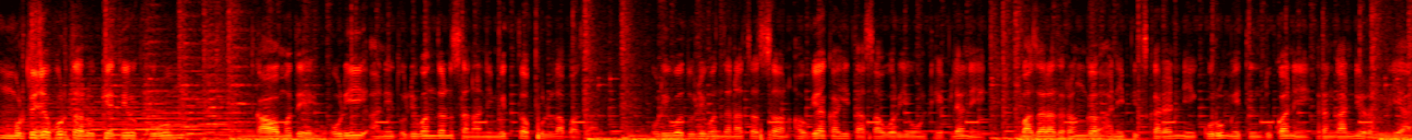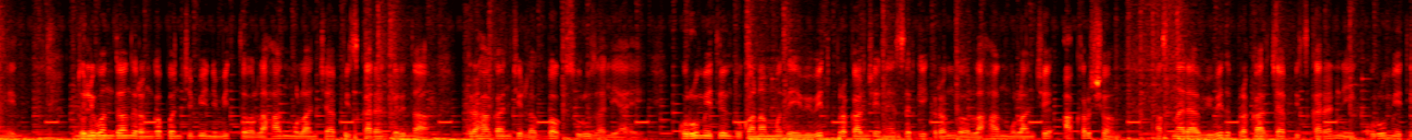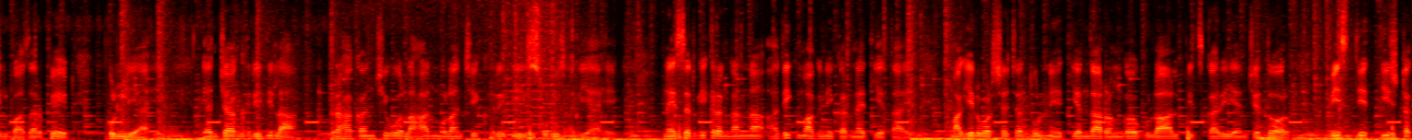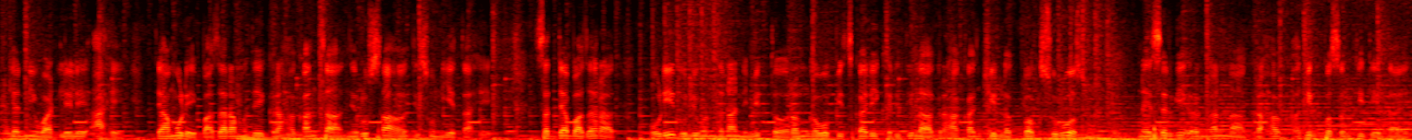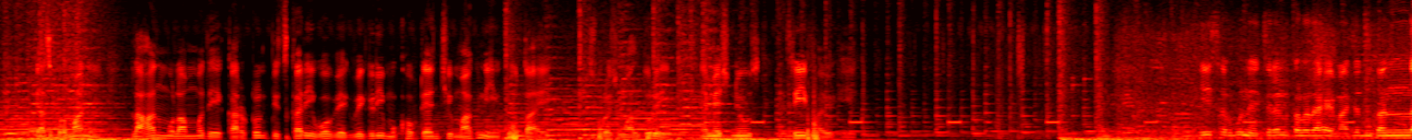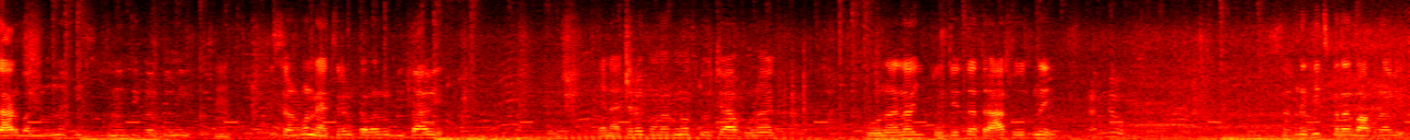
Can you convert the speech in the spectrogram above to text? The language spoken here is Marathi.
मूर्तिजापूर तालुक्यातील कुरुम गावामध्ये होळी आणि धुलिवंदन सणानिमित्त फुल्ला बाजार. होळी व धुलिवंदनाचा सण अवघ्या काही तासावर येऊन ठेपल्याने बाजारात रंग आणि पिचकाऱ्यांनी कुरुम येथील दुकाने रंगांनी रंगली आहेत. धुलिवंदन रंगपंचमी निमित्त लहान मुलांच्या पिचकाऱ्यांकरिता ग्राहकांची लगबग सुरू झाली आहे. कुरुम येथील दुकानांमध्ये विविध प्रकारचे नैसर्गिक रंग लहान मुलांचे आकर्षण असणाऱ्या विविध प्रकारच्या पिचकाऱ्यांनी कुरुम येथील बाजारपेठ फुलली आहे. यांच्या खरेदीला ग्राहकांची व लहान मुलांची खरेदी सुरू झाली आहे. नैसर्गिक रंगांना अधिक मागणी करण्यात येत आहे. मागील वर्षाच्या तुलनेत यंदा रंग गुलाल पिचकारी यांचे दर वीस ते तीस टक्क्यांनी वाढलेले आहे. त्यामुळे बाजारामध्ये ग्राहकांचा निरुत्साह दिसून येत आहे. सध्या बाजारात होळी धुलिवंदनानिमित्त रंग व पिचकारी खरेदीला ग्राहकांची लगबग सुरू असून नैसर्गिक रंगांना ग्राहक अधिक पसंती देत आहेत. त्याचप्रमाणे लहान मुलांमध्ये कार्टून पिचकारी व वेगवेगळी मुखवट्यांची मागणी होत आहे. Suraj Maldure M H news three five eight. हे सर्व नॅचरल कलर आहे. माझे दुकानदार बनवून ही विनंती करतो मी हे सर्व नॅचरल कलर विकावे. या नॅचरल कलरनं त्वचा कोणा कोणालाही त्वचेचा त्रास होत नाही. सगळे हेच कलर वापरावे.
